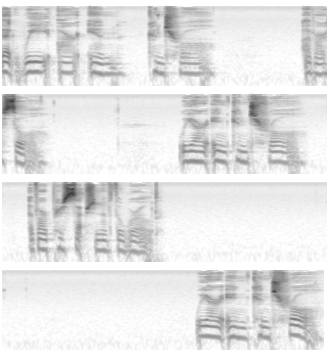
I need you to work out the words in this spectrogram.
that we are in control of our soul. We are in control of our perception of the world. We are in control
